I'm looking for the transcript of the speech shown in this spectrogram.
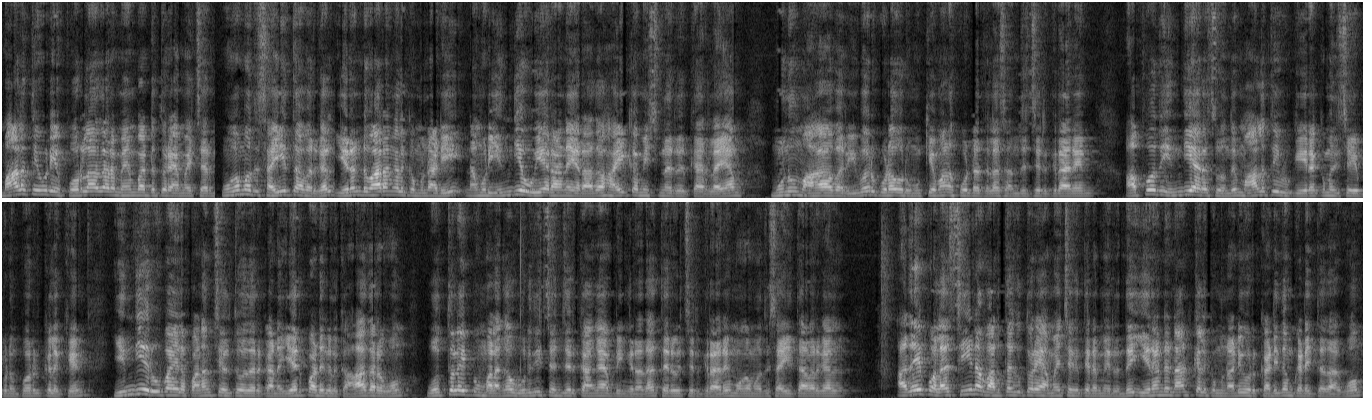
மாலத்தீவுடைய பொருளாதார மேம்பாட்டுத்துறை அமைச்சர் முகமது சயீத் அவர்கள் இரண்டு வாரங்களுக்கு முன்னாடி நம்முடைய இந்திய உயர் ஆணையர் அதாவது ஹை கமிஷனர் இருக்கார் இல்லையா? முனு மகாவர். இவர் கூட ஒரு முக்கியமான கூட்டத்தில் சந்திச்சிருக்கிறாரு. அப்போது இந்திய அரசு வந்து மாலத்தீவுக்கு இறக்குமதி செய்யப்படும் பொருட்களுக்கு இந்திய ரூபாயில பணம் செலுத்துவதற்கான ஏற்பாடுகளுக்கு ஆதரவும் ஒத்துழைப்பும் வழங்க உறுதி செஞ்சிருக்காங்க அப்படிங்கிறத தெரிவிச்சிருக்கிறாரு முகமது சயீத் அவர்கள். அதே போல சீன வர்த்தகத்துறை அமைச்சகத்திடமிருந்து இரண்டு நாட்களுக்கு முன்னாடி ஒரு கடிதம் கிடைத்ததாகவும்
